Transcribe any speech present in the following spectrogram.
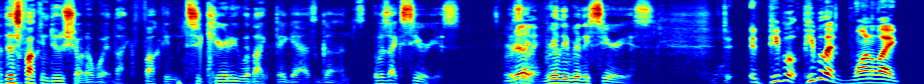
But this fucking dude showed up with like fucking security with like big ass guns. It was like serious. It was Really? like really, really serious. D- it- people people that want to like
